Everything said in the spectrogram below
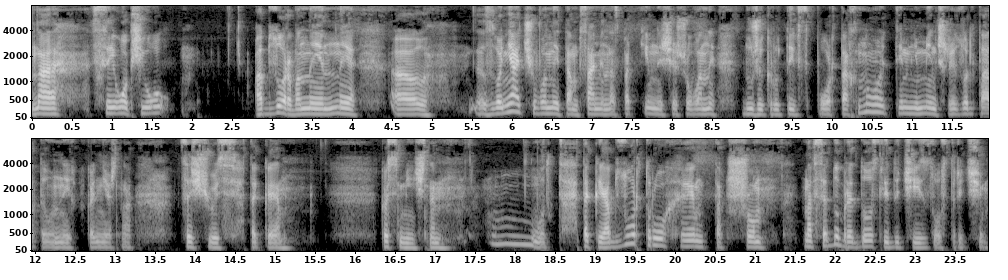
на всеобщий о- обзор вони не е, дзвонять, що вони там самі на спортивніші, що вони дуже круті в спортах. Ну, тим не менш, результати у них, звісно, це щось таке космічне. От такий обзор трохи. Так що на все добре, до слідучої зустрічі.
